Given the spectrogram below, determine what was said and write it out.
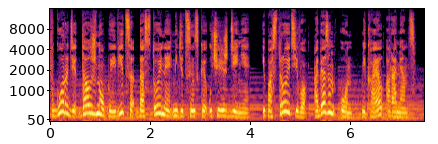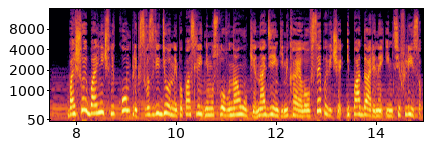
в городе должно появиться достойное медицинское учреждение, и построить его обязан он, Микаэл Арамянц. Большой больничный комплекс, возведенный по последнему слову науки на деньги Михаила Овсеповича и подаренный им Тифлису,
